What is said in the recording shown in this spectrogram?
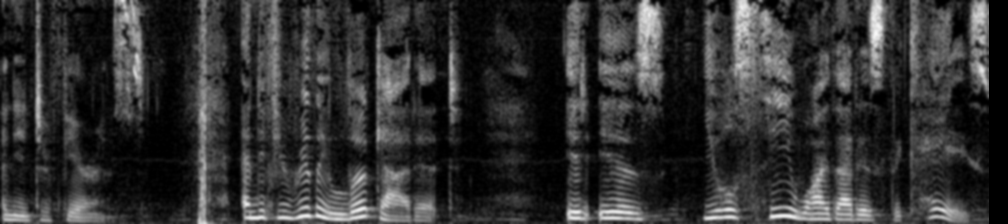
an interference. And if you really look at it, it is, you will see why that is the case.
